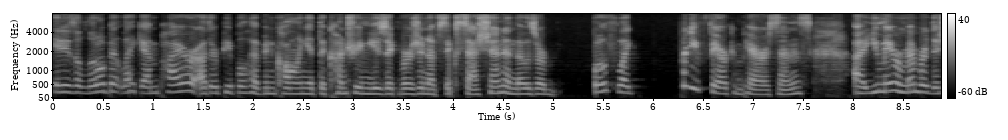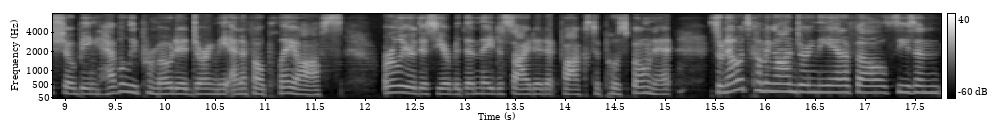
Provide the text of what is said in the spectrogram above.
It is a little bit like Empire. Other people have been calling it the country music version of Succession, and those are both like pretty fair comparisons. Uh, you may remember this show being heavily promoted during the NFL playoffs earlier this year, but then they decided at Fox to postpone it. So now it's coming on during the NFL season,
